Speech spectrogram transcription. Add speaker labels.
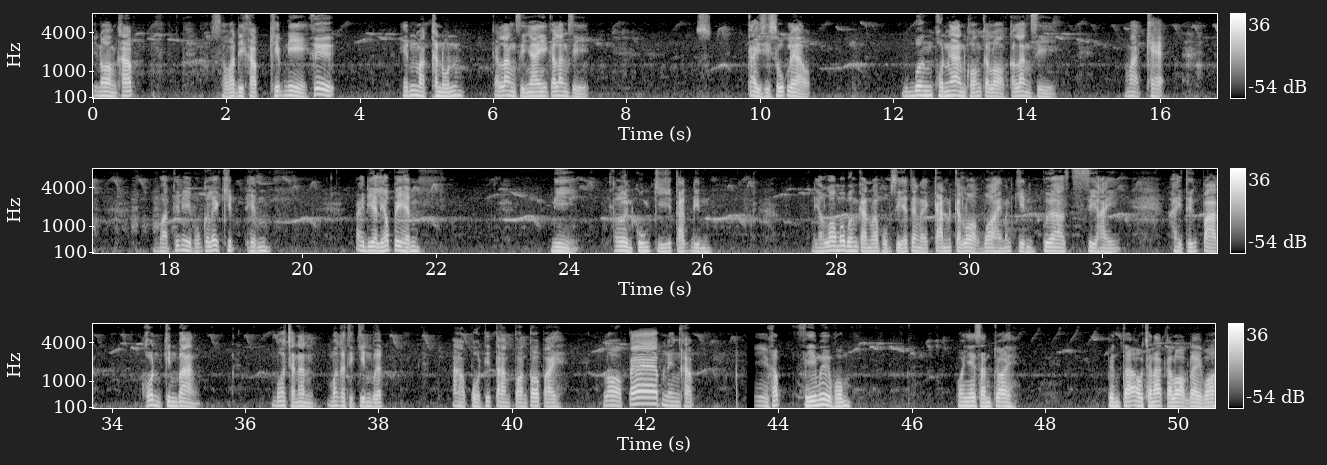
Speaker 1: พี่น้องครับ สวัสดีครับ คลิปนี้คือเห็นหมักขนุนกำลังสีใหญ่กำลังสีไก่สีสุกแล้ว เบิ่งผลงานของกระหลอกกำลังสีมาแคะบัดที่นี่ผมก็เลยคิดเห็น ไอเดียเลี้ยวไปเห็น นี่เอินกุ้งกีตักดิน เดี๋ยวลองมาเบิ่งกันว่าผมสิเฮ็ดจังไดกันกระลอกบ่ให้มันกิน เพื่อสิให้ให้ถึงปากคนกินบ้างบ่ฉะนั้นมันก็สิกินเบิดอ้าวโปรดติดตามตอนต่อไป รอแป๊บหนึ่งครับ นี่ครับฝีมือผมพ่อใหญ่สันจอย เป็นตาเอาชนะกระลอกได้บ่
